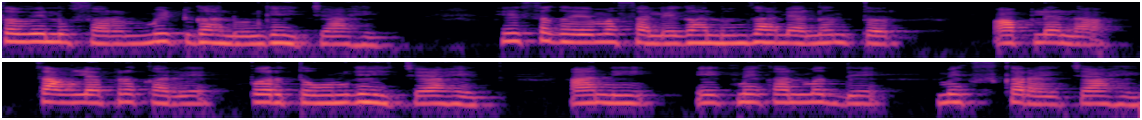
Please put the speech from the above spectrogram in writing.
चवीनुसार मीठ घालून घ्यायचे आहे. हे सगळे मसाले घालून झाल्यानंतर आपल्याला चांगल्या प्रकारे परतवून घ्यायचे आहेत आणि एकमेकांमध्ये मिक्स करायचे आहे.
